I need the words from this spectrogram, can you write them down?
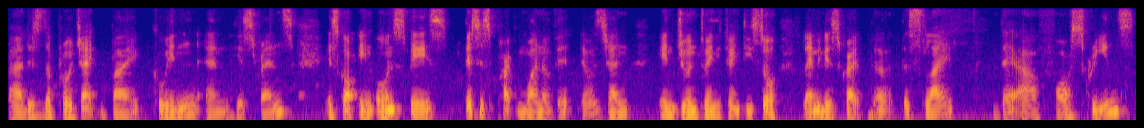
Uh, this is a project by Kwin and his friends. It's called In Own Space. This is part one of it that was done in June 2020. So let me describe the, the slide. There are four screens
